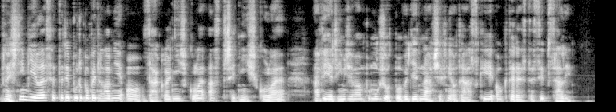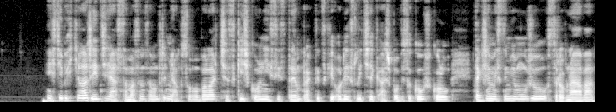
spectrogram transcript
V dnešním díle se tedy budu bavit hlavně o základní škole a střední škole a věřím, že vám pomůžu odpovědět na všechny otázky, o které jste si psali. Ještě bych chtěla říct, že já sama jsem samozřejmě absolvovala český školní systém prakticky od jesliček až po vysokou školu, takže myslím, že můžu srovnávat.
